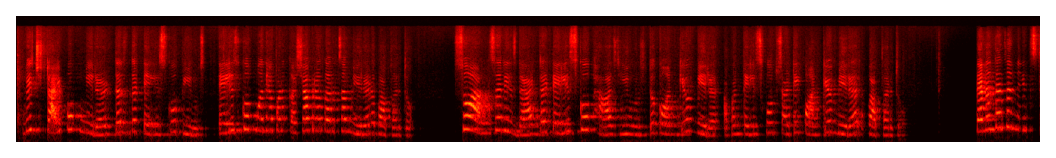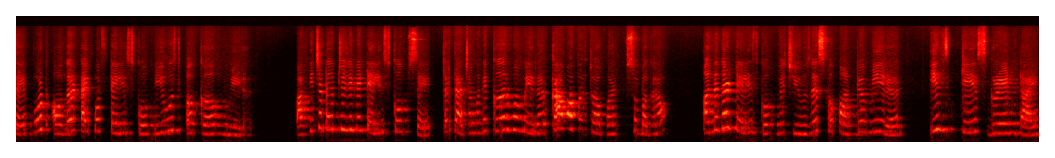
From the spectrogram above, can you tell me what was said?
which type of mirror does the telescope use टेलिस्कोपमध्ये आपण कशा प्रकारचा मिरर वापरतो? So answer is that the telescope has use the concave mirror आपण टेलिस्कोपसाठी कॉन्केव मिरर वापरतो. त्यानंतरचं नेक्स्ट आहे what other type of telescope use a curve mirror बाकीच्या टाईपचे जे काही टेलिस्कोप्स आहेत तर त्याच्यामध्ये कर्व मिरर का वापरतो आपण? सो बघा. Another telescope which uses a concave mirror is Cassegrain type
